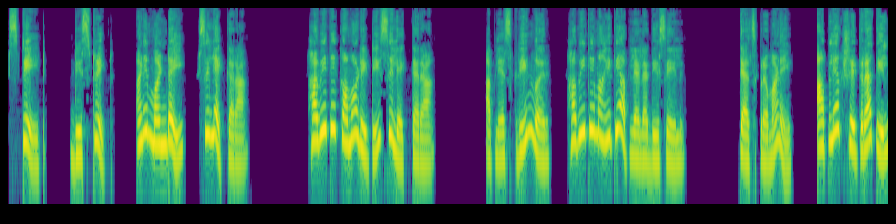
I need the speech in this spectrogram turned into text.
स्टेट डिस्ट्रिक्ट आणि मंडई सिलेक्ट करा. हवी ती कमॉडिटी सिलेक्ट करा. आपल्या स्क्रीनवर हवी ती माहिती आपल्याला दिसेल. त्याचप्रमाणे आपल्या क्षेत्रातील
